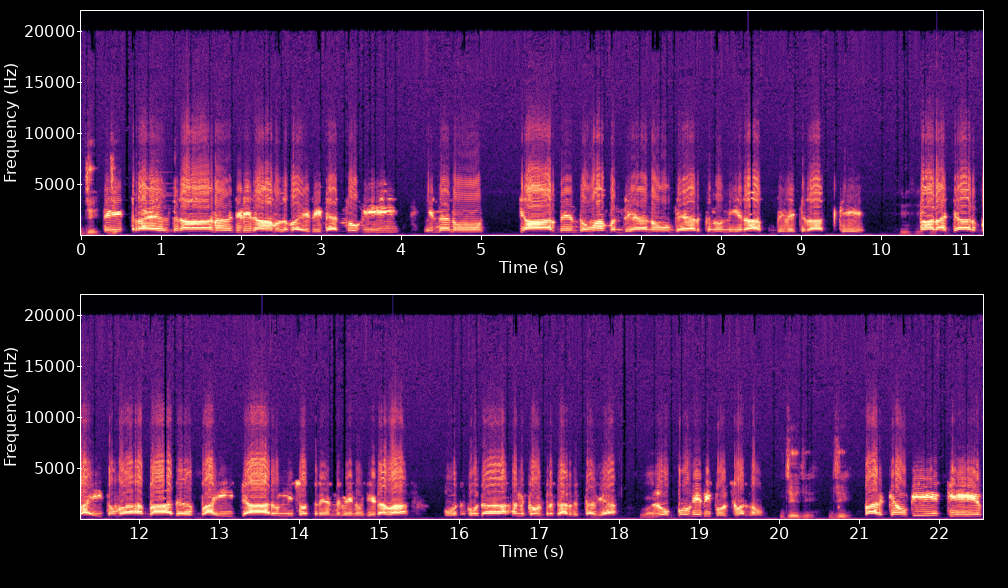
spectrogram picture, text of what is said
ਜੀ ਤੇ ਟ੍ਰਾਇਲ ਦੌਰਾਨ ਜਿਹੜੀ ਰਾਮ ਲਭਾਏ ਦੀ ਡੈਥ ਹੋ ਗਈ ਇਹਨਾਂ ਨੂੰ 4 ਦਿਨ ਦੋਵਾਂ ਬੰਦਿਆਂ ਨੂੰ ਗੈਰ ਕਾਨੂੰਨੀ ਹਿਰਾਸਤ ਦੇ ਵਿੱਚ ਰੱਖ ਕੇ ਹੂੰ, ਹੂੰ, 18 4 22 ਤੋਂ ਬਾਅਦ 22 4 1993 ਨੂੰ ਜਿਹੜਾ ਵਾ ਉਹ- ਉਹਦਾ ਐਨਕਾਊਂਟਰ ਕਰ ਦਿੱਤਾ ਗਿਆ। ਲੋਕੋਗੇ ਦੀ ਪੁਲਿਸ ਵੱਲੋਂ। ਜੀ ਜੀ ਜੀ। ਪਰ ਕਿਉਂਕਿ ਇਹ ਕੇਸ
